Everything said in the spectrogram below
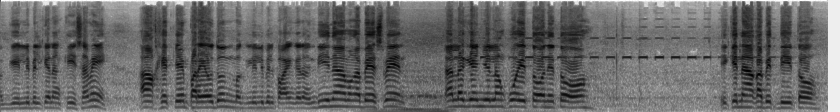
mag-level ka ng kisame. Akit kayong pareho doon, magli-level pa kayong gano'n. Hindi na mga best friend. Lalagyan nyo lang po ito nito, oh. Ikinakabit dito.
